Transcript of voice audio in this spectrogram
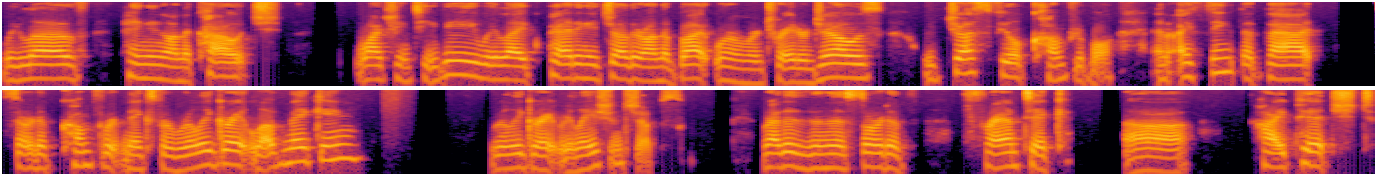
We love hanging on the couch watching TV. We like patting each other on the butt when we're Trader Joe's. We just feel comfortable. And I think that that sort of comfort makes for really great lovemaking, really great relationships, rather than this sort of frantic, uh, high pitched,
